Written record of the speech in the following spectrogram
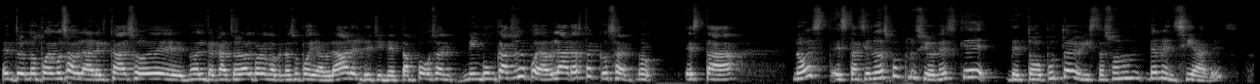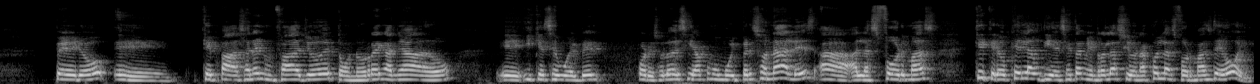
Entonces, no podemos hablar el caso de, no, el de caso de Álvaro Gómez no se podía hablar, el de Ginette tampoco, o sea, ningún caso se puede hablar hasta que, o sea, no, está, no, está haciendo unas conclusiones que de todo punto de vista son demenciales, pero... Eh, que pasan en un fallo de tono regañado eh, y que se vuelven, por eso lo decía, como muy personales a, las formas que creo que la audiencia también relaciona con las formas de hoy.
